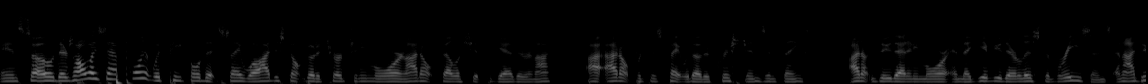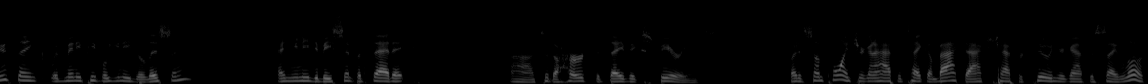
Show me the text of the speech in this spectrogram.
And so there's always that point with people that say, well, I just don't go to church anymore and I don't fellowship together and I, I, I, don't participate with other Christians and things. I don't do that anymore. And they give you their list of reasons. And I do think with many people, you need to listen and you need to be sympathetic uh, to the hurt that they've experienced. But at some point, you're going to have to take them back to Acts chapter 2 and you're going to have to say, look,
